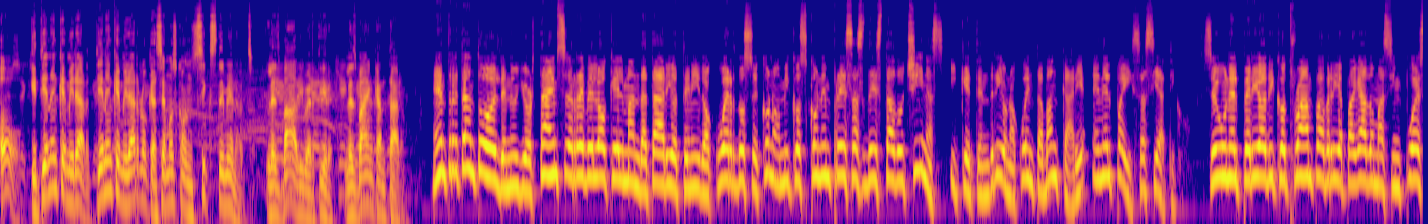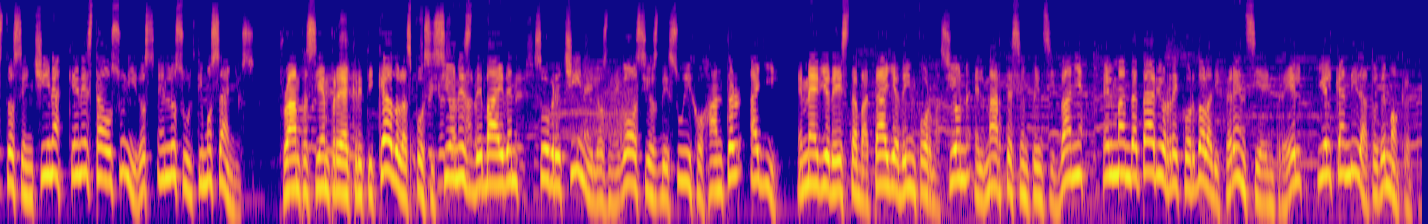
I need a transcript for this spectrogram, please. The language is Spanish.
Oh, y tienen que mirar, tienen que mirar lo que hacemos con 60 Minutes. Les va a divertir, les va a encantar. Entre tanto, el The New York Times reveló que el mandatario ha tenido acuerdos económicos con empresas de Estado chinas y que tendría una cuenta bancaria en el país asiático. Según el periódico, Trump habría pagado más impuestos en China que en Estados Unidos en los últimos años. Trump siempre ha criticado las posiciones de Biden sobre China y los negocios de su hijo Hunter allí. En medio de esta batalla de información, el martes en Pensilvania, el mandatario recordó la diferencia entre él y el candidato demócrata.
